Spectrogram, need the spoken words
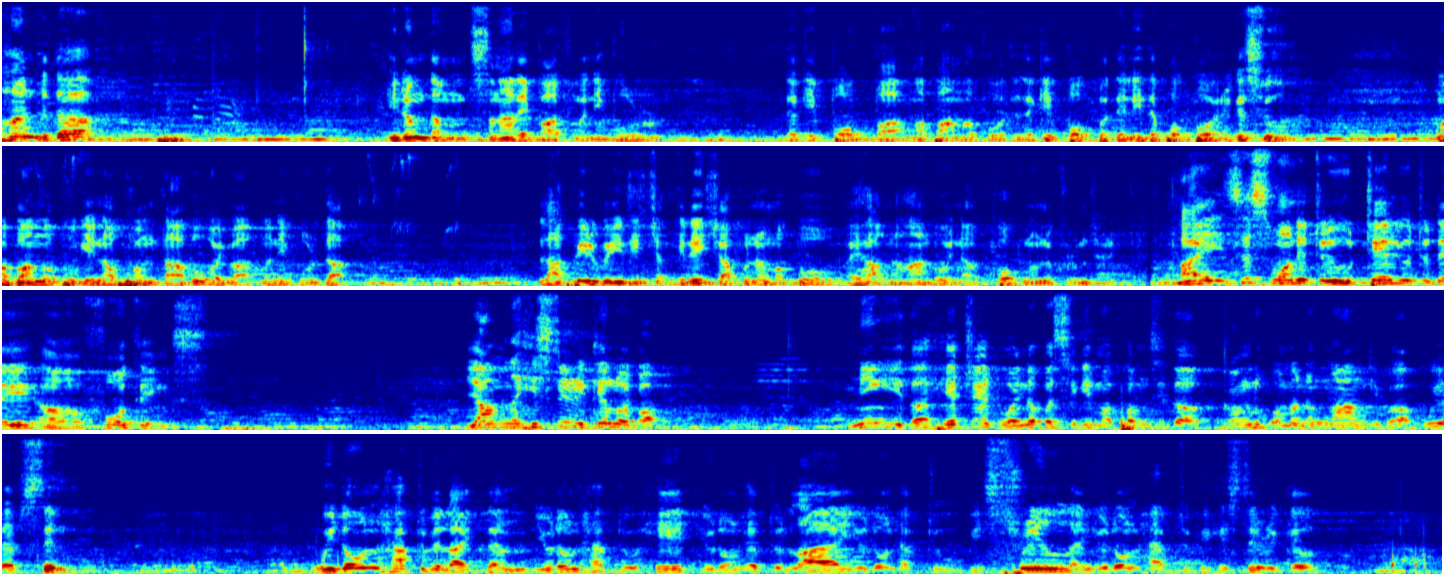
ꯑꯍꯥꯟꯕꯗ ꯏꯔꯝꯗꯝ ꯁꯅꯥꯔꯩꯄꯥꯛ ꯃꯅꯤꯄꯨꯔꯗꯒꯤ ꯄꯣꯛꯄ ꯃꯄꯥ ꯃꯄꯨꯗꯨꯗꯒꯤ ꯄꯣꯛꯄ ꯗꯦꯜꯂꯤꯗ ꯄꯣꯛꯄ ꯑꯣꯏꯔꯒꯁꯨ ꯃꯄꯥ ꯃꯄꯨꯒꯤ ꯅꯥꯎꯐꯝ ꯇꯥꯕ ꯑꯣꯏꯕ ꯃꯅꯤꯄꯨꯔꯗ ꯂꯥꯛꯄꯤꯔꯤꯕ ꯏꯔꯩꯆꯥ ꯄꯨꯝꯅꯃꯛꯄꯨ ꯑꯩꯍꯥꯛꯅ ꯑꯍꯥꯟꯕ ꯑꯣꯏꯅ ꯀꯣꯛꯅꯣꯅ ꯈꯨꯔꯨꯝꯖꯔꯤ I just wanted to tell you today uh, four things. ꯌꯥꯝꯅ historical mingi da hatred basigi kanglup we have sinned. We don't have to be like them. You don't have to hate. You don't have to lie. You don't have to be shrill and you don't have to be hysterical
